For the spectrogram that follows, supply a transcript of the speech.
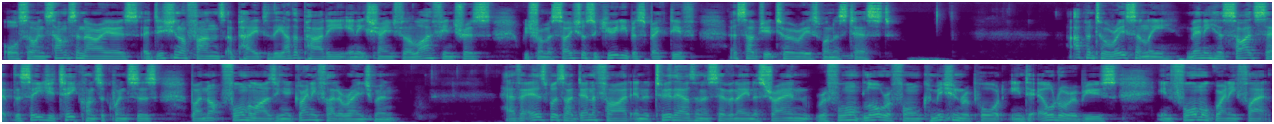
Also, in some scenarios, additional funds are paid to the other party in exchange for the life interests, which from a social security perspective are subject to a reasonableness test. Up until recently, many have sidestepped the CGT consequences by not formalising a granny flat arrangement. However, as was identified in a 2017 Australian Reform, Law Reform Commission report into elder abuse, informal granny flat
